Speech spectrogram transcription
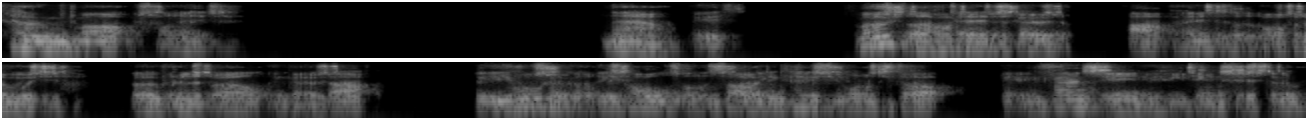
combed marks on it. Now, it's most of the hot air just goes up, enters at the bottom, which is open as well and goes up. But you've also got these holes on the side in case you want to start getting fancy in your heating system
